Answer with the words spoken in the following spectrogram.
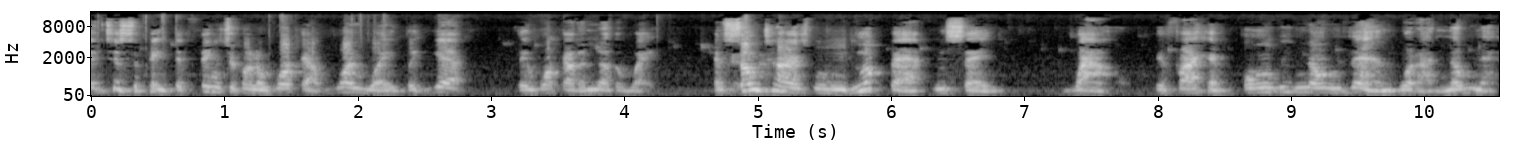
anticipate that things are going to work out one way, but yet they work out another way. And sometimes when we look back, we say, wow, if I had only known then what I know now.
